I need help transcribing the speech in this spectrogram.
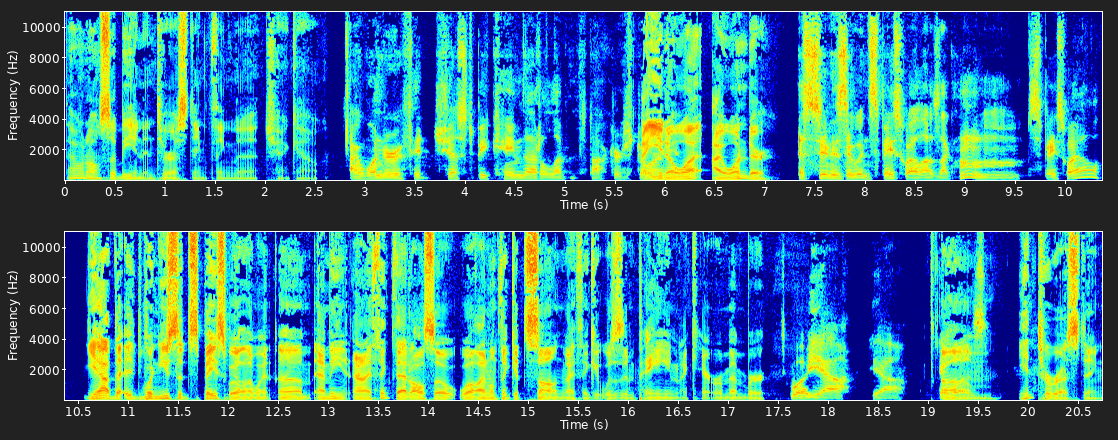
that would also be an interesting thing to check out. I wonder if it just became that eleventh Doctor Uh, story. You know what? I wonder. As soon as it went Space Whale, I was like, hmm, Space Whale? Yeah, that, it, when you said Space Whale, I went. Um, I mean, and I think that also. Well, I don't think it's sung. I think it was in pain. I can't remember. Well, yeah, yeah, it um, was. interesting.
